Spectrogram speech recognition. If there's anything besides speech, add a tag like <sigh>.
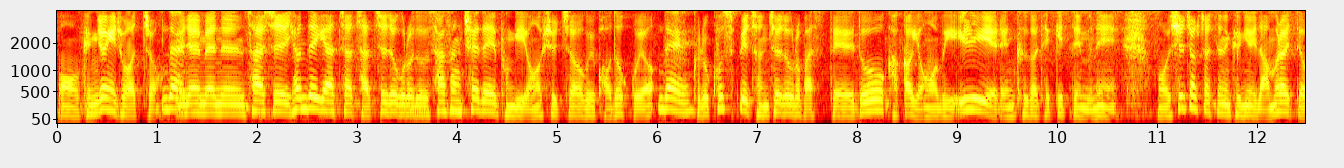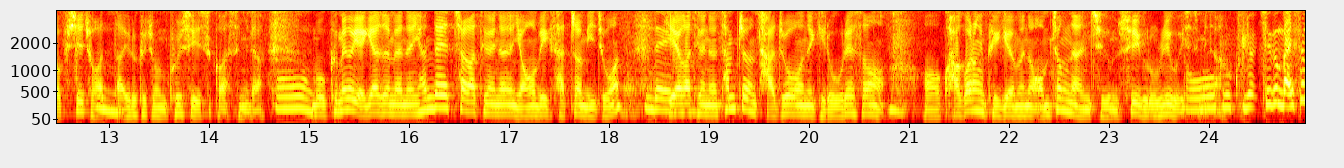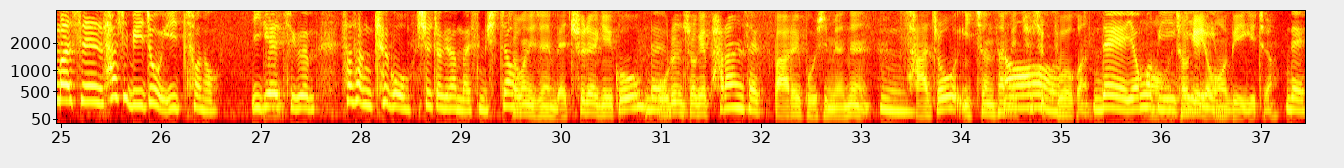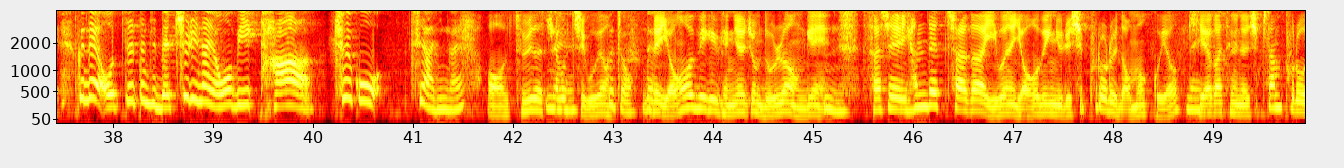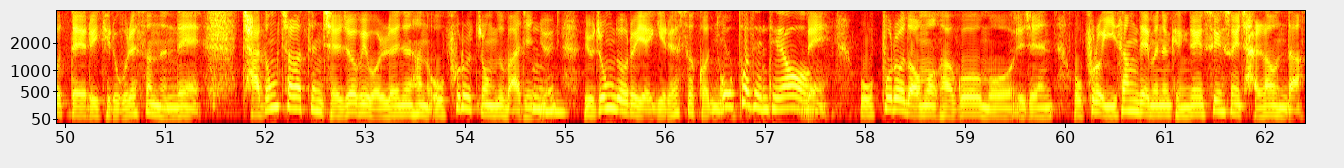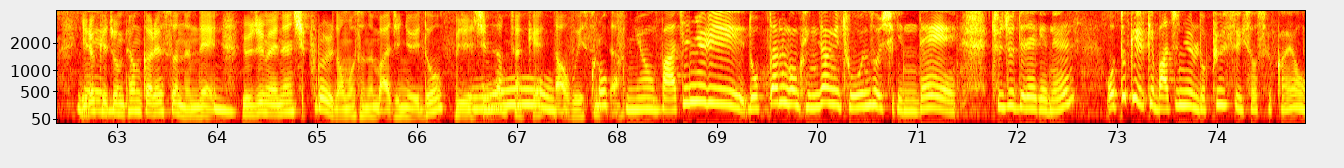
어, 굉장히 좋았죠. 네. 왜냐면은 사실 현대기아차 자체적으로도 사상 최대의 분기 영업 실적을 거뒀고요. 네. 그리고 코스피 전체적으로 봤을 때도 각각 영업이 1, 2위에 랭크가 됐기 때문에 어, 실적 자체는 굉장히 나무랄 데 없이 좋았다. 이렇게 좀 볼 수 있을 것 같습니다. 음. 오. 뭐 금액을 얘기하자면은 현대차 같은 경우에는 영업이익 4.2조 원, 네. 기아 같은 경우는 3.4조 원을 기록을 해서 어, 과거랑 비교하면 엄청난 지금 수익을 올리고 있습니다. 오, 그렇군요. 지금 말씀하신 42조 2천억. 이게 지금 사상 최고 실적이란 말씀이시죠? 네. 저건 이제 매출액이고 네. 오른쪽에 파란색 바를 보시면은 4조 2,379억 원. 네, 영업이익이. 어, 저게 영업이익이죠. 네. 근데 어쨌든 매출이나 영업이익 다 최고 치 아닌가요? 어, 둘 다 최고치고요. 그죠. 네. 근데 영업이익이 굉장히 좀 놀라운 게 음. 사실 현대차가 이번에 영업이익률이 10%를 넘었고요. 네. 기아 같은 경우는 13%대를 기록을 했었는데 자동차 같은 제조업이 원래는 한 5% 정도 마진율 요 정도를 얘기를 했었거든요. 음. 5%요. 네, 5% 넘어가고 뭐 이제 5% 이상 되면은 굉장히 수익성이 잘 나온다 이렇게 네. 음. 좀 평가를 했었는데 요즘에는 10%를 넘어서는 마진율도 이제 오, 나오고 있습니다. 그렇군요. 마진율이 높다는 건 굉장히 좋은 소식인데 주주들에게는 어떻게 이렇게 마진율을 높일 수 있었을까요?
